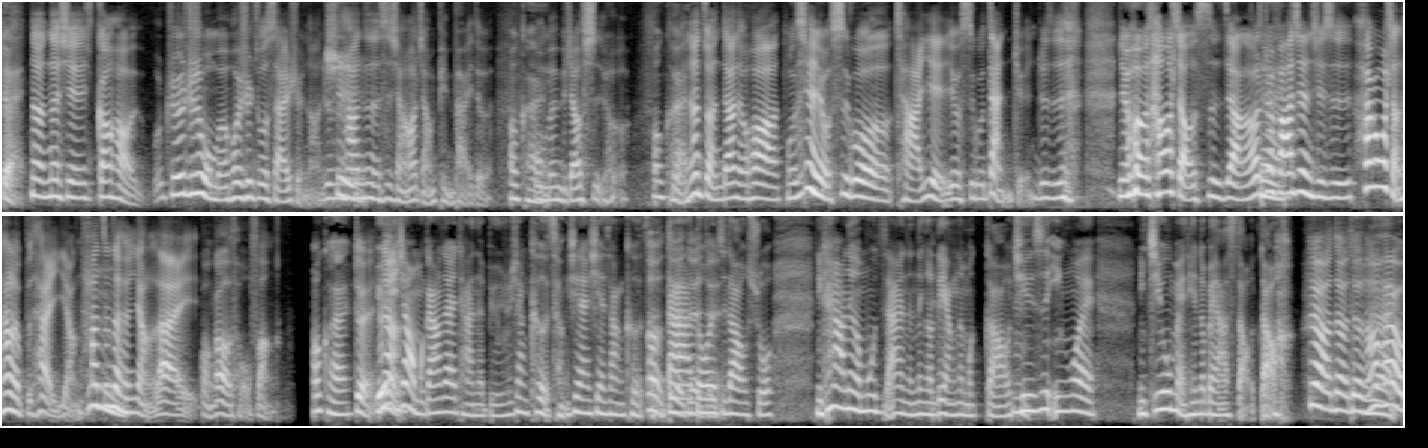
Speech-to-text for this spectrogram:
对、嗯嗯，那那些刚好，我觉得就是我们会去做筛选啊，就是他真的是想要讲品牌的，OK，我们比较适合。OK，那转单的话，我之前有试过茶叶，也有试过蛋卷，就是 牛核桃小试这样，然后就发现其实它跟我想象的不太一样，它真的很仰赖广告的投放。OK，对，有点像我们刚刚在谈的，比如说像课程，现在线上课程，大家都会知道说，你看到那个木子案的那个量那么高，其实是因为你几乎每天都被他扫到。对啊，对啊对。然后还有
